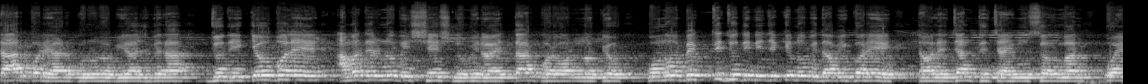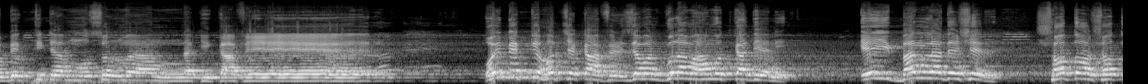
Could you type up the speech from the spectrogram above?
তারপরে আর কোনো নবী আসবে না। যদি কেউ বলে, আমাদের নবী শেষ নবী নয়, তারপরে অন্য কেউ। কোনো ব্যক্তি যদি নিজেকে নবী দাবি করে, তাহলে জানতে চাই মুসলমান, ওই ব্যক্তিটা মুসলমান নাকি কাফের? ওই ব্যক্তি হচ্ছে কাফের, যেমন গোলাম আহমদ কাদিয়ানি। এই বাংলাদেশের শত শত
